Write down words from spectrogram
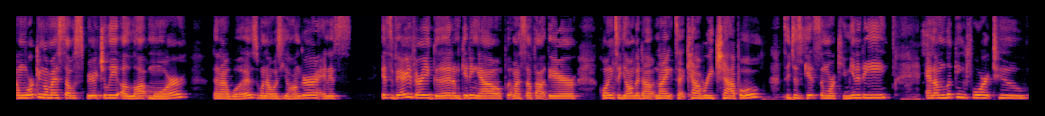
am working on myself spiritually a lot more than I was when I was younger, and it's it's very, very good. I'm getting out, put myself out there, going to young adult nights at Calvary Chapel nice. to just get some more community. Nice. And I'm looking forward to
